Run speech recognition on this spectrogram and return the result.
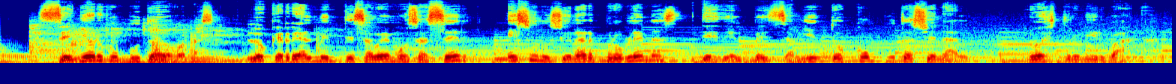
Señor Computadoras, lo que realmente sabemos hacer es solucionar problemas desde el pensamiento computacional, nuestro nirvana.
